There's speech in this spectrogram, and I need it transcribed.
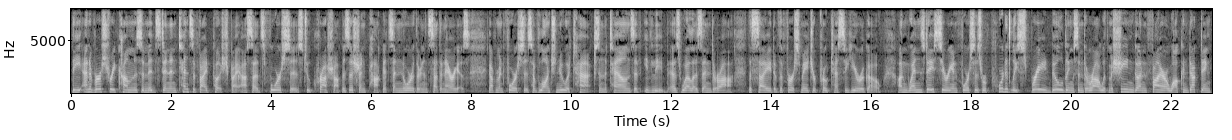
The anniversary comes amidst an intensified push by Assad's forces to crush opposition pockets in northern and southern areas. Government forces have launched new attacks in the towns of Idlib as well as in Daraa, the site of the first major protests a year ago. On Wednesday, Syrian forces reportedly sprayed buildings in Daraa with machine gun fire while conducting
